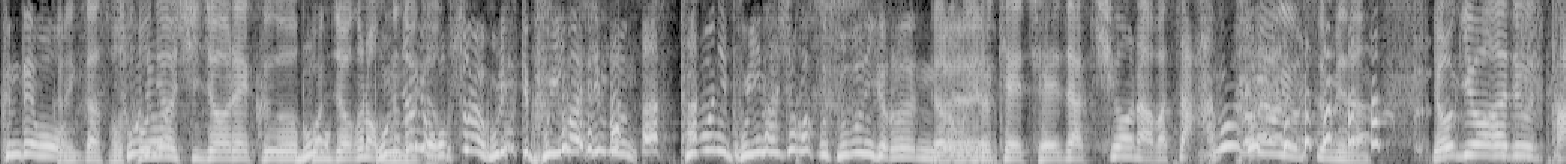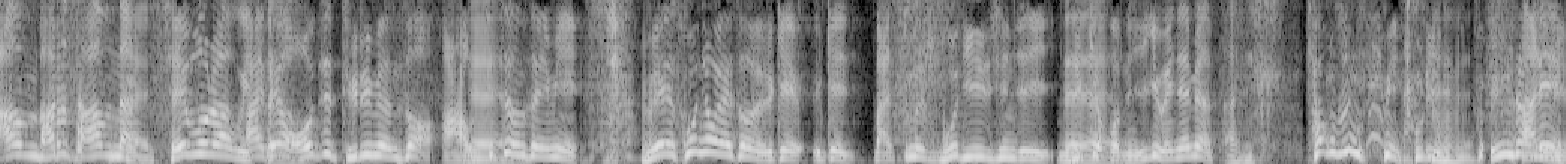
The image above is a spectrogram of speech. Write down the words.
근데 뭐 그러니까 뭐 소녀, 시절에 그본 적은 없는 본 적이 거죠. 없어요. 우리 학교 부임하신 분 두 분이 부임하셔갖고 두 분이 결혼했는데 여러분 이렇게 제자 키워놔봤자 아무 소용이 없습니다. 여기 와가지고 다음 바로 다음 날 제 하고 있어요. 아, 내가 어제 들으면서 아, 네. 최태원 선생님이 왜 소녀에서 이렇게 이렇게 말씀을 못 읽으시는지 네. 느꼈거든요. 이게 왜냐면 아니. 형수님이 우리 은사님이 아니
